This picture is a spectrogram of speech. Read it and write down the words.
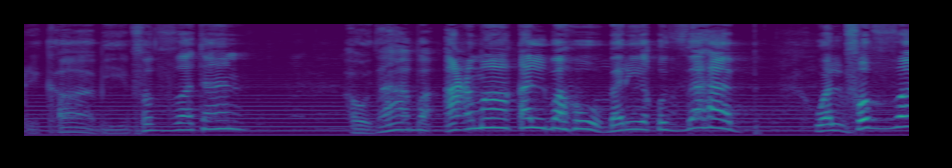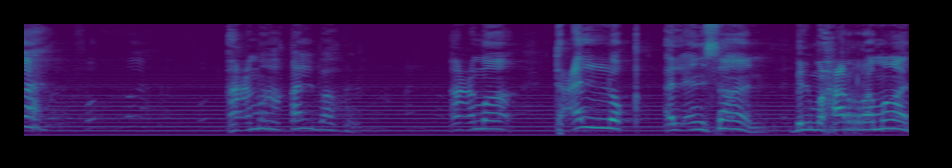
ركابي فضة أو ذهب أعمى قلبه بريق الذهب والفضة أعمى قلبه أعمى تعلق الإنسان. بالمحرمات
